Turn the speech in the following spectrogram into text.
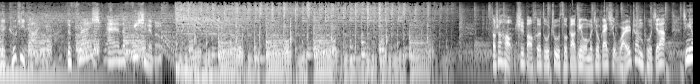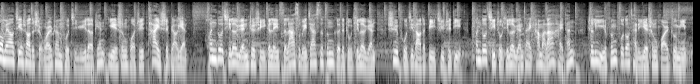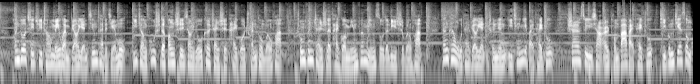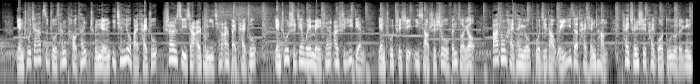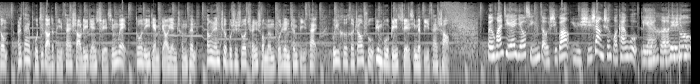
The Cookie Time, the fresh and the fashionable. 早上好，吃饱喝足，住宿搞定，我们就该去玩转普吉啦。今天我们要介绍的是玩转普吉娱乐片《夜生活之泰式表演》。幻多奇乐园，这是一个类似拉斯维加斯风格的主题乐园，是普吉岛的必去之地。幻多奇主题乐园在卡马拉海滩，这里以丰富多彩的夜生活而著名。潘多奇剧场每晚表演精彩的节目，以讲故事的方式向游客展示泰国传统文化，充分展示了泰国民风民俗的历史文化。单看舞台表演，成人一千一百泰铢，十二岁以下儿童八百泰铢，提供接送；演出加自助餐套餐，成人一千六百泰铢，十二岁以下儿童一千二百泰铢。演出时间为每天二十一点，演出持续一小时十五分左右。巴东海滩有普吉岛唯一的泰拳场，泰拳是泰国独有的运动，而在普吉岛的比赛少了一点血腥味，多了一点表演成分。当然，这不是说拳手们不认真比赛，回合和招数并不比血腥的比赛少。本环节由《行走时光》与《时尚生活刊物》联合推出。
